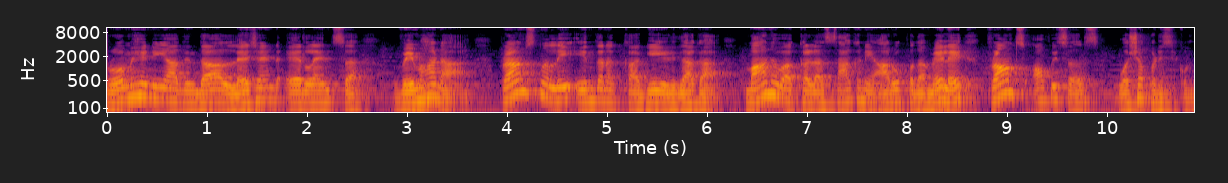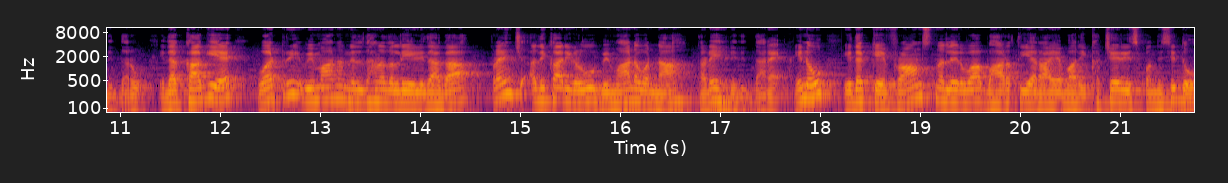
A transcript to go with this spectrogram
ರೋಮೇನಿಯಾದಿಂದ ಲೆಜೆಂಡ್ ಏರ್ಲೈನ್ಸ್ ವಿಮಾನ ಫ್ರಾನ್ಸ್ನಲ್ಲಿ ಇಂಧನಕ್ಕಾಗಿ ಇಳಿದಾಗ ಮಾನವ ಕಳ್ಳ ಸಾಗಣೆ ಆರೋಪದ ಮೇಲೆ ಫ್ರಾನ್ಸ್ ಆಫೀಸರ್ಸ್ ವಶಪಡಿಸಿಕೊಂಡಿದ್ದರು. ಇದಕ್ಕಾಗಿಯೇ ವಟ್ರಿ ವಿಮಾನ ನಿಲ್ದಾಣದಲ್ಲಿ ಇಳಿದಾಗ ಫ್ರೆಂಚ್ ಅಧಿಕಾರಿಗಳು ವಿಮಾನವನ್ನ ತಡೆ ಹಿಡಿದಿದ್ದಾರೆ. ಇನ್ನು ಇದಕ್ಕೆ ಫ್ರಾನ್ಸ್ನಲ್ಲಿರುವ ಭಾರತೀಯ ರಾಯಭಾರಿ ಕಚೇರಿ ಸ್ಪಂದಿಸಿದ್ದು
